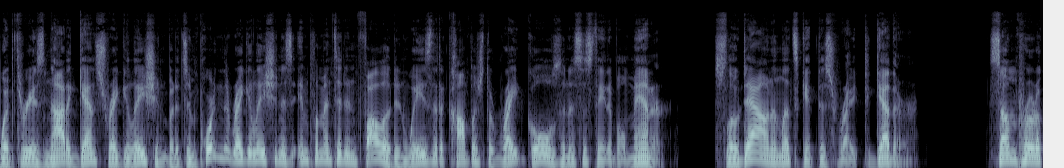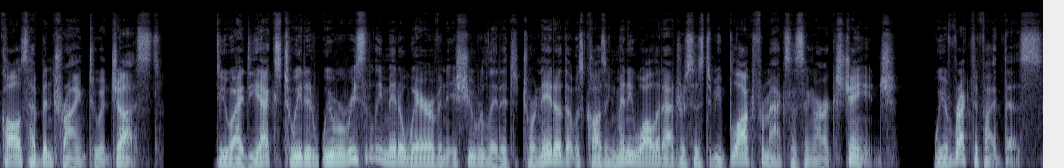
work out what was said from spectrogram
Web3 is not against regulation, but it's important that regulation is implemented and followed in ways that accomplish the right goals in a sustainable manner. Slow down and let's get this right together. Some protocols have been trying to adjust. DYDX tweeted, We were recently made aware of an issue related to Tornado that was causing many wallet addresses to be blocked from accessing our exchange. We have rectified this.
